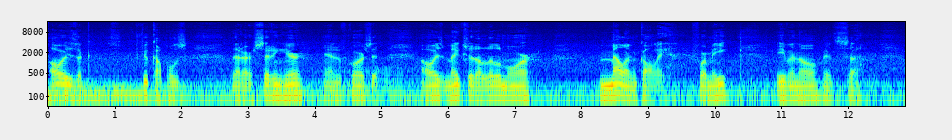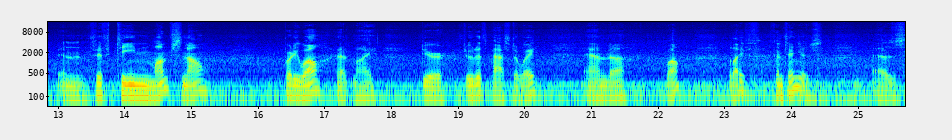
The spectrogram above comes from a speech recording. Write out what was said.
always a few couples that are sitting here and of course it always makes it a little more melancholy for me even though it's uh, been 15 months now pretty well that my dear Judith passed away. And uh, well life continues. As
